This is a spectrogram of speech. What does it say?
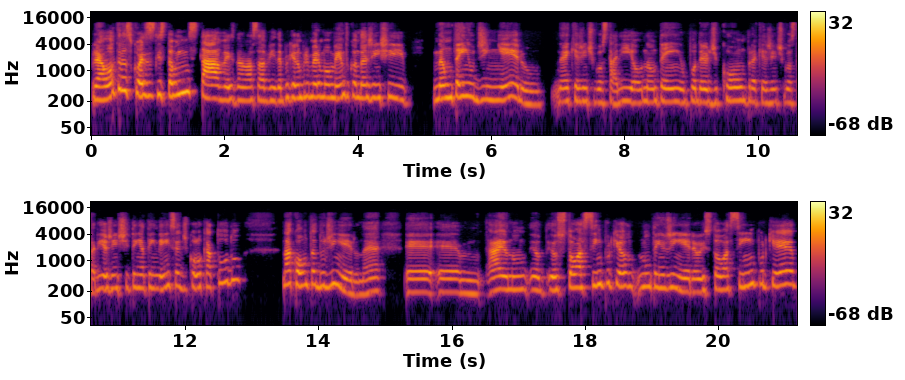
Para outras coisas que estão instáveis na nossa vida, porque no primeiro momento, quando a gente não tem o dinheiro, né, que a gente gostaria, ou não tem o poder de compra que a gente gostaria, a gente tem a tendência de colocar tudo na conta do dinheiro, né? É, é, ah, eu, não, eu, eu estou assim porque eu não tenho dinheiro, eu estou assim porque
